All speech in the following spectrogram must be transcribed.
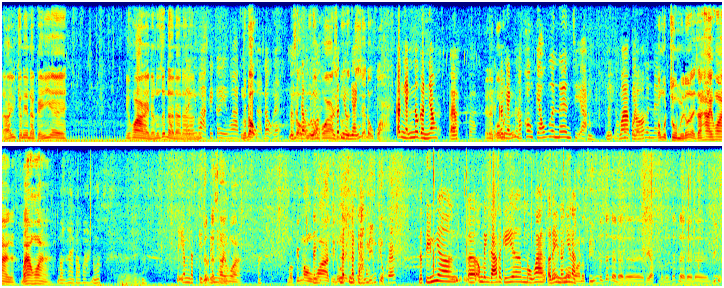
đấy cho nên là cái cái hoa này nó nó rất là là, là đấy cái nó, hoa cái cây hoa nó đậu. là đậu đấy Nó sẽ đậu nó đúng không? hoa Nó rất nhiều nhánh. sẽ đậu quả Các nhánh nó gần nhau, phải không? Vâng. đây này có Các một, nhánh nó. nó không kéo vươn lên chị ạ Ừ. Đấy, Nó hoa của nó. có một chùm thì nó lại ra hai hoa ba hoa Vâng, hai ba hoa đúng không? Ừ. Để em đặt cái chỗ rất là đây sai này. hoa Vâng. mà cái màu Đây, hoa thì nó lại là màu tím kiểu khác Nó tím ờ, ông đánh giá về cái ờ, màu hoa ở đây Đấy, nó như màu nào? hoa nó tím nó rất là, là, là đẹp và nó rất là, là, là dịu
